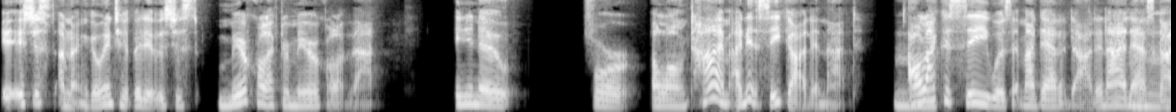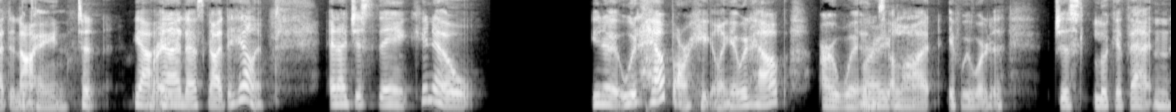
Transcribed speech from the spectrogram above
it, it's just, I'm not going to go into it, but it was just miracle after miracle of that. And, you know, for a long time, I didn't see God in that. Mm-hmm. All I could see was that my dad had died and I had asked mm-hmm. God to not pain. To, yeah, right. and I'd asked God to heal him. And I just think, you know, you know, it would help our healing. It would help our wounds right. a lot if we were to just look at that and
